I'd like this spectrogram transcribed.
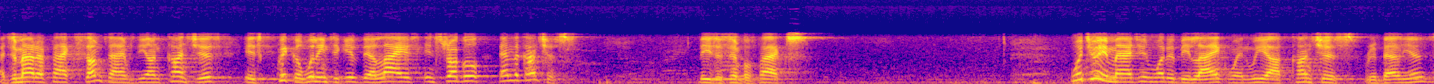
As a matter of fact, sometimes the unconscious is quicker willing to give their lives in struggle than the conscious. These are simple facts. Would you imagine what it would be like when we are conscious rebellions,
